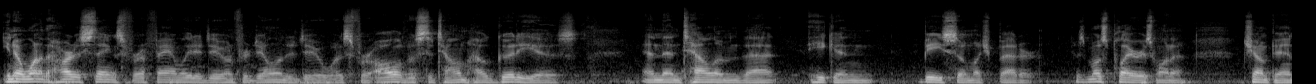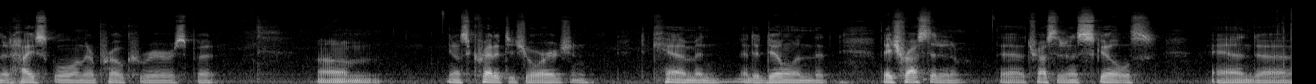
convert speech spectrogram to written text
You know, one of the hardest things for a family to do and for Dylan to do was for all of us to tell him how good he is, and then tell him that he can be so much better. Because most players want to jump in at high school and their pro careers, but um, you know, it's a credit to George and to Kim and, and to Dylan that they trusted in him, they trusted in his skills, and uh,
